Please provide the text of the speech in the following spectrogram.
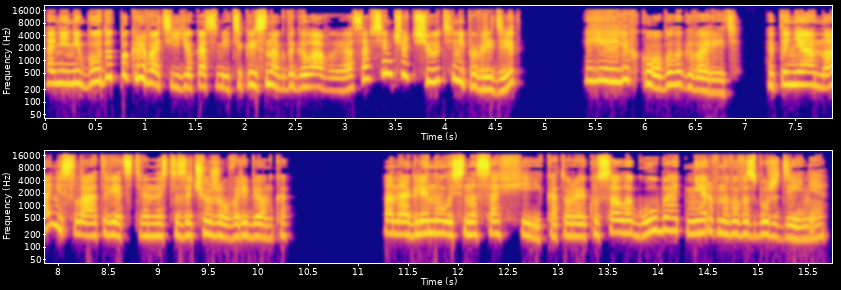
Они не будут покрывать ее косметикой с ног до головы, а совсем чуть-чуть, не повредит. Ей легко было говорить. Это не она несла ответственность за чужого ребенка. Она оглянулась на Софи, которая кусала губы от нервного возбуждения.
